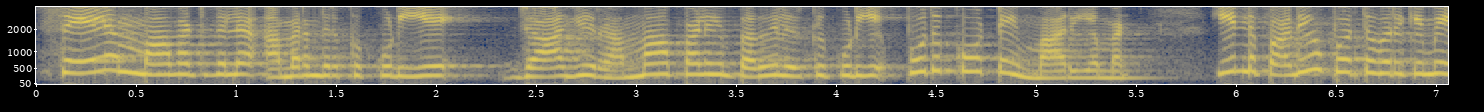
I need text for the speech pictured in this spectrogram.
சேலம் மாவட்டத்தில் அமர்ந்திருக்கக்கூடிய ஜாகிர் அம்மாபாளையம் பகுதியில் இருக்கக்கூடிய புதுக்கோட்டை மாரியம்மன். இந்த பதிவு பொறுத்த வரைக்குமே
